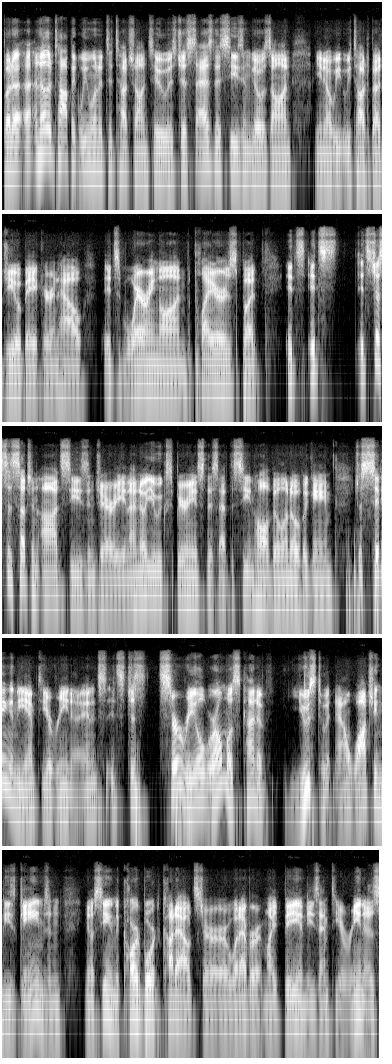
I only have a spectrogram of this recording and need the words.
But uh, another topic we wanted to touch on too is just as this season goes on. You know, we, we talked about Geo Baker and how it's wearing on the players, but it's it's it's just such an odd season, Jerry. And I know you experienced this at the Seton Hall Villanova game, just sitting in the empty arena, and it's it's just surreal. We're almost kind of used to it now, watching these games and you know seeing the cardboard cutouts or, or whatever it might be in these empty arenas.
